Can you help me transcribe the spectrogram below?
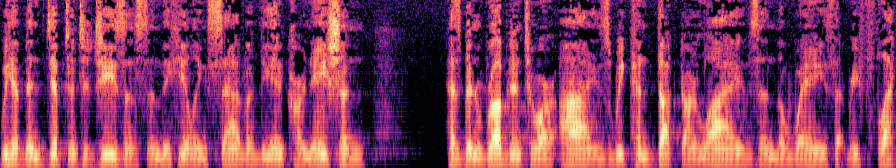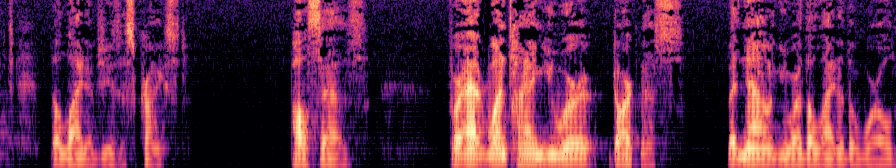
we have been dipped into Jesus and the healing salve of the incarnation has been rubbed into our eyes. We conduct our lives in the ways that reflect the light of Jesus Christ. Paul says, For at one time you were darkness, but now you are the light of the world.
